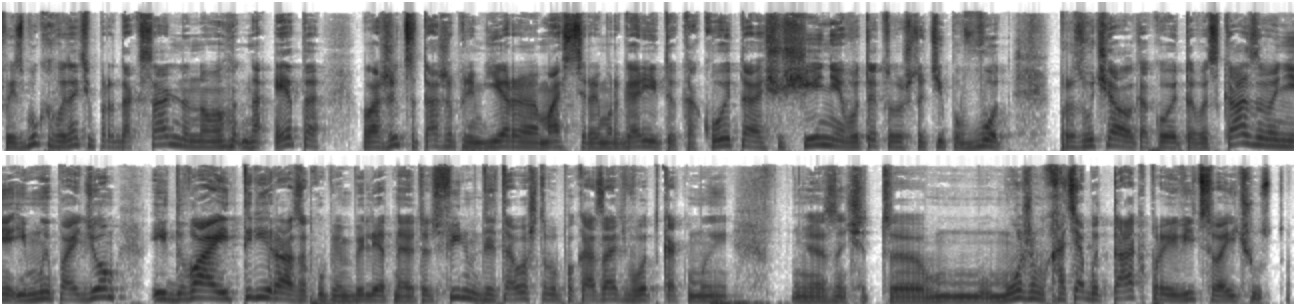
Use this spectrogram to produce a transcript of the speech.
Фейсбуках. Вы знаете, парадоксально, но на это ложится та же премьера «Мастера и Маргариты». Какое-то ощущение вот этого, что типа вот, прозвучало какое-то высказывание, и мы пойдем и два, и три раза купим билет на этот фильм для того, чтобы показать вот как мы, э, значит, можем хотя бы так проявить свои чувства чувства.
